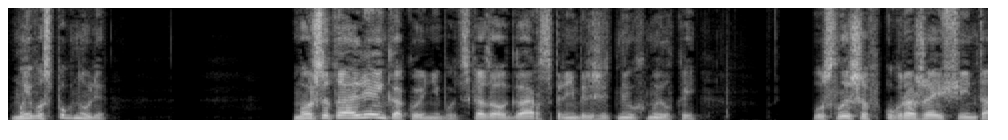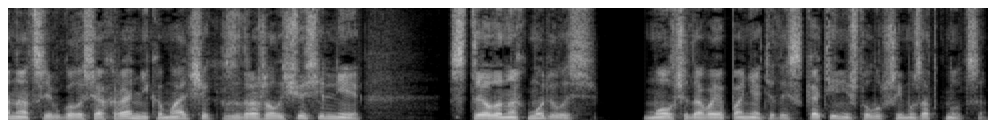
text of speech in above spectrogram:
Мы его спугнули». «Может, это олень какой-нибудь?» — сказал Гар с пренебрежительной ухмылкой. Услышав угрожающие интонации в голосе охранника, мальчик задрожал еще сильнее. Стелла нахмурилась, молча давая понять этой скотине, что лучше ему заткнуться.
